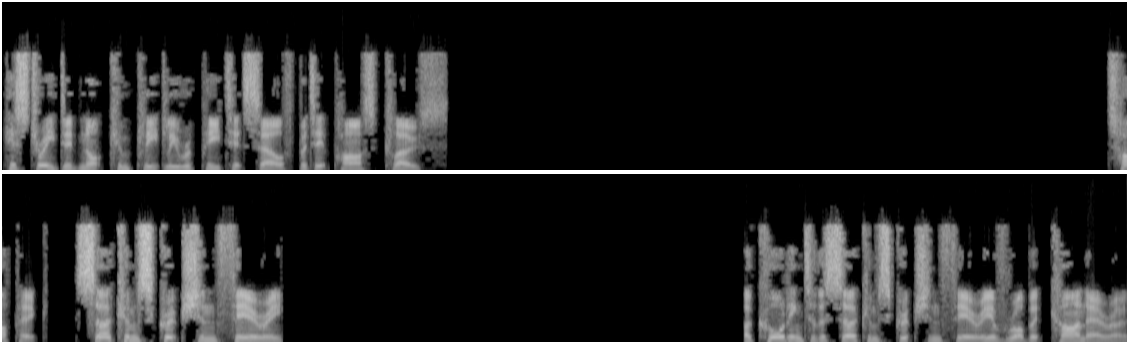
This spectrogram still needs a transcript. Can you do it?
History did not completely repeat itself but it passed close. Topic. Circumscription theory According to the circumscription theory of Robert Carneiro,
